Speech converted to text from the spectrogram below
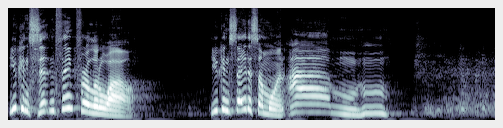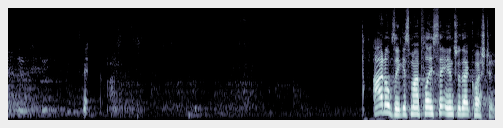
You can sit and think for a little while. You can say to someone, I, mm-hmm. I don't think it's my place to answer that question.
